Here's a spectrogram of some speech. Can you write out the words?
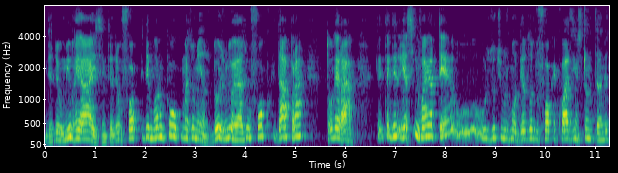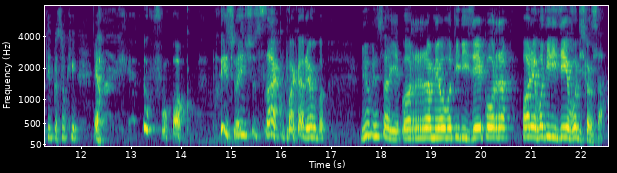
entendeu? Mil reais, entendeu? Um foco que demora um pouco, mais ou menos. Dois mil reais, um foco que dá para tolerar. Entendeu? E assim vai até os últimos modelos onde o foco é quase instantâneo. Eu tenho a impressão que é, é o foco. Por isso enche o saco pra caramba. Viu? Isso aí. Porra, meu, eu vou te dizer, porra. Olha, eu vou te dizer, eu vou descansar.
